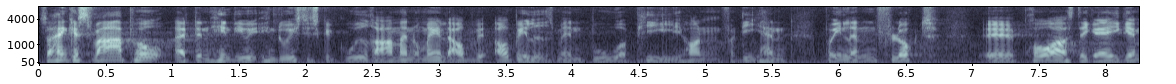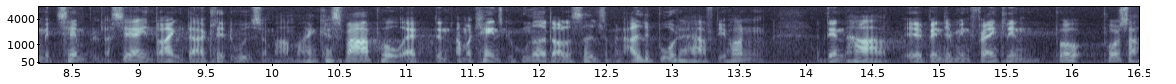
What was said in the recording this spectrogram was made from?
Så han kan svare på, at den hinduistiske gud Rama normalt afbildes med en bue og pil i hånden, fordi han på en eller anden flugt øh, prøver at stikke af igennem et tempel, der ser en dreng, der er klædt ud som ham. Og han kan svare på, at den amerikanske 100 dollars seddel, som han aldrig burde have haft i hånden, den har øh, Benjamin Franklin på, på sig,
